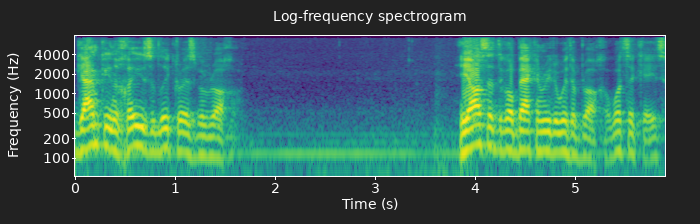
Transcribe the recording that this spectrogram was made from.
gamkin chayiz likra is beracha. He also had to go back and read it with a bracha. What's the case?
